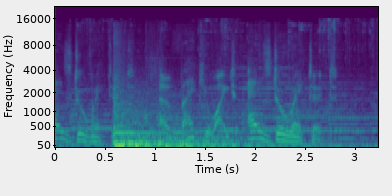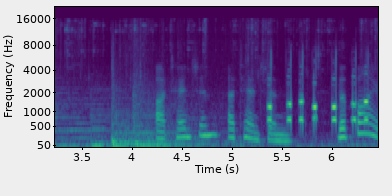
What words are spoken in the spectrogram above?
As directed. Evacuate as directed. Attention, attention. The fire.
